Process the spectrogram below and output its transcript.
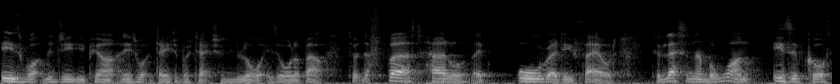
is what the GDPR and is what data protection law is all about. So at the first hurdle, they've already failed. So lesson number one is, of course,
